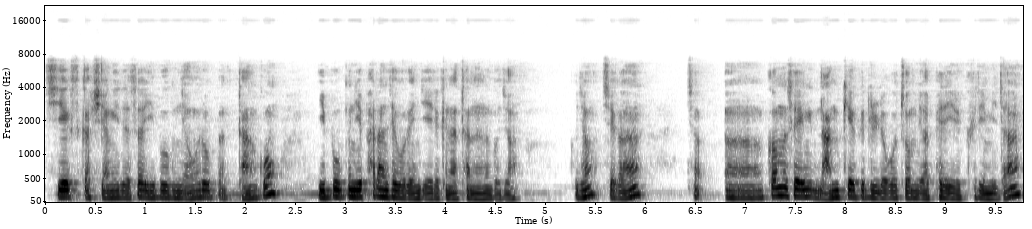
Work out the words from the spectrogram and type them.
gx 값이 0이 돼서 이 부분 0으로 나타나고 이 부분이 파란색으로 이제 이렇게 나타나는 거죠. 그죠? 제가 저, 어, 검은색 남게 그리려고 좀 옆에 그립니다.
